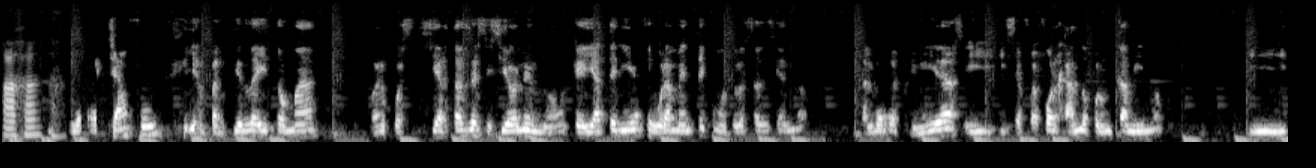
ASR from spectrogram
Ajá. Lo rechazan y a partir de ahí toma, bueno, pues ciertas decisiones, ¿no? Que ya tenía seguramente, como tú lo estás diciendo, tal vez reprimidas y, y se fue forjando por un camino. Y,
